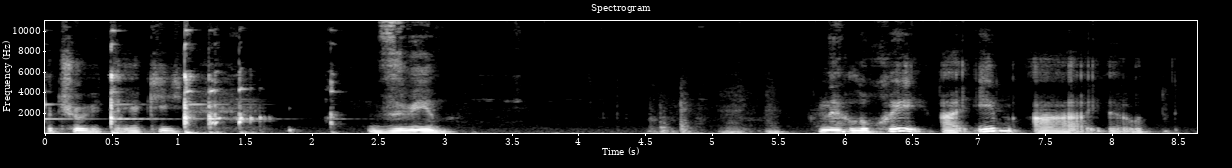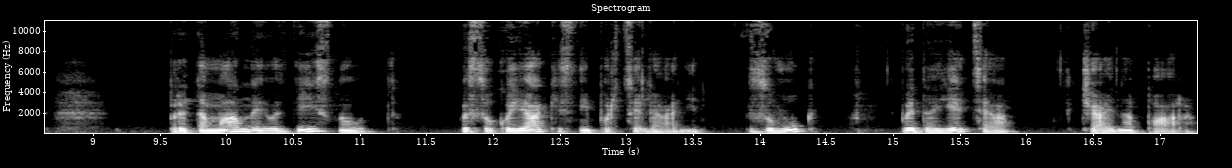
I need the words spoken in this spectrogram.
Почуєте, який дзвін. Не глухий, а ім, а е, от, притаманний ось дійсно от, високоякісній порцеляні. Звук видає ця чайна пара.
